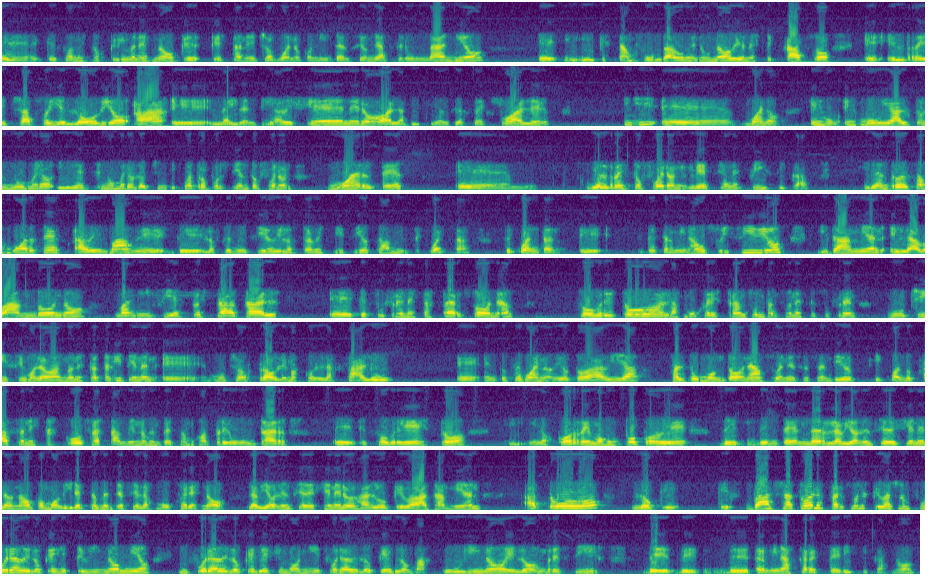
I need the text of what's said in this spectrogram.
eh, que son estos crímenes ¿no? Que, que, están hechos bueno, con la intención de hacer un daño eh, y, que están fundados en un odio, en este caso eh, el rechazo y el odio a la identidad de género, a las disidencias sexuales. Y bueno, es, es muy alto el número y de ese número el 84% fueron muertes y el resto fueron lesiones físicas. Y dentro de esas muertes, además de, los femicidios y los travesticidios, también se, cuesta, se cuentan eh, determinados suicidios y también el abandono manifiesto estatal eh, que sufren estas personas. Sobre todo las mujeres trans son personas que sufren muchísimo el abandono estatal y tienen eh, muchos problemas con la salud. entonces, bueno, digo, todavía falta un montonazo en ese sentido y cuando pasan estas cosas también nos empezamos a preguntar eh, sobre esto y, nos corremos un poco de, de, entender la violencia de género no como directamente hacia las mujeres, no, la violencia de género es algo que va también a todo lo que, vaya, a todas las personas que vayan fuera de lo que es este binomio y fuera de lo que es la hegemonía fuera de lo que es lo masculino, el hombre cis, de, de, de determinadas características, ¿no?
